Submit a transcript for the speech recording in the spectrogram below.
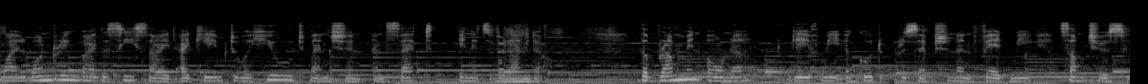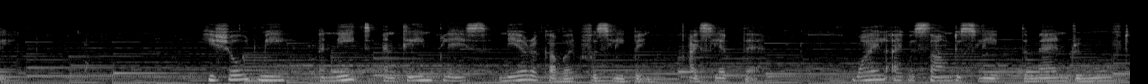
While wandering by the seaside, I came to a huge mansion and sat in its veranda. The Brahmin owner gave me a good reception and fed me sumptuously. He showed me a neat and clean place near a cupboard for sleeping. I slept there. While I was sound asleep, the man removed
